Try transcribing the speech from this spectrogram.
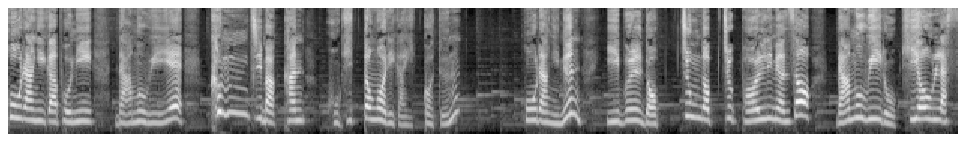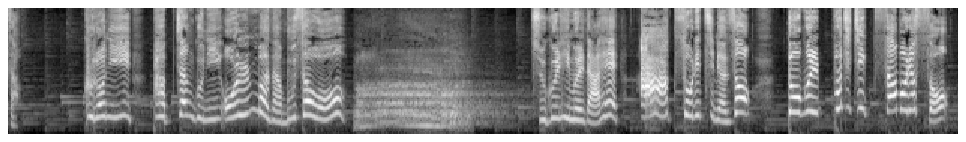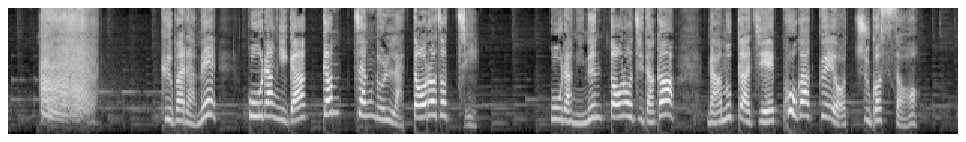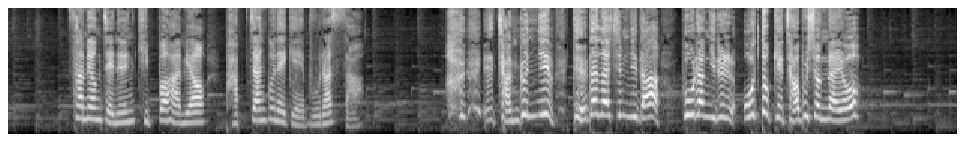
호랑이가 보니 나무 위에 큼지막한 고깃덩어리가 있거든. 호랑이는 입을 넙죽넙죽 벌리면서 나무 위로 기어 올랐어. 그러니 밥 장군이 얼마나 무서워! 죽을 힘을 다해 악 소리치면서 똥을 뿌지직 싸버렸어. 그 바람에 호랑이가 깜짝 놀라 떨어졌지. 호랑이는 떨어지다가 나뭇가지에 코가 꿰어 죽었어. 삼형제는 기뻐하며 밥 장군에게 물었어. 장군님, 대단하십니다. 호랑이를 어떻게 잡으셨나요?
